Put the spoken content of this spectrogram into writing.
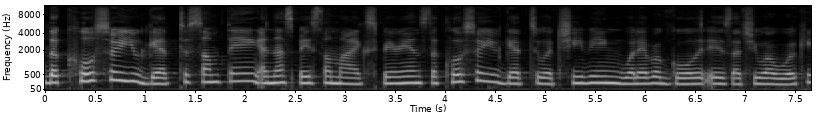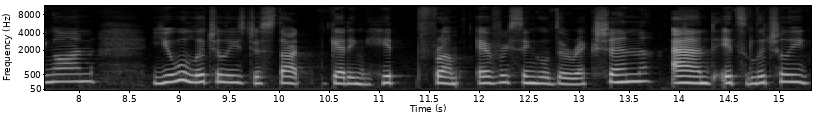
the closer you get to something, and that's based on my experience, the closer you get to achieving whatever goal it is that you are working on, you will literally just start getting hit from every single direction. And it's literally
